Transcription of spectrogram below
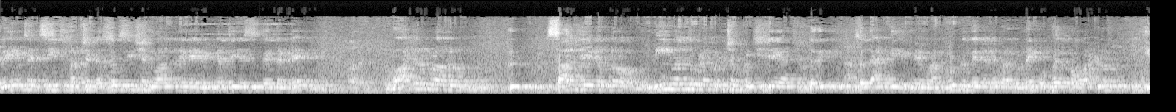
grains and seeds merchant association వాళ్ళని నేను విజ్ఞప్తి చేస్తుంది ఏంటంటే వాటర్ ప్రాబ్లం సాల్వ్ చేయడంలో మీ వంతు కూడా కొంచెం కృషి చేయాల్సి ఉంటుంది. సో దానికి మేము అనుకుంటుంది ఏంటంటే మనకు ఉన్నాయి ముప్పై ఒక్క వార్డులు. ఈ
